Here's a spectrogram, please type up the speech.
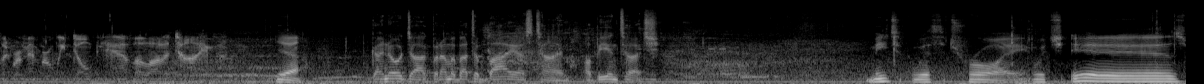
But remember, we don't have a lot of time. Yeah. I know, Doc, but I'm about to buy us time. I'll be in touch. Meet with Troy, which is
